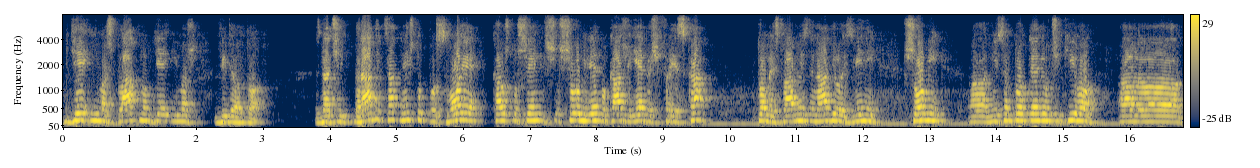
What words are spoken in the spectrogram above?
gdje imaš platno, gdje imaš video to. Znači, raditi sad nešto po svoje, kao što Šen- Š- Šo mi lijepo kaže, jebeš freska, to me stvarno iznenadilo, izvini, Šo mi, a, nisam to od tebe očekivao, ali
